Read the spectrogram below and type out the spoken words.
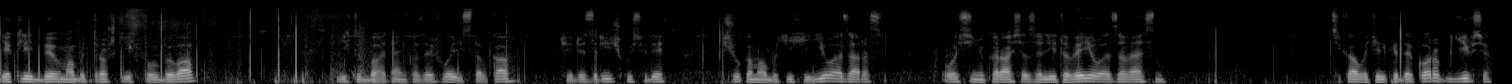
Як лід бив, мабуть, трошки їх повбивав. Їх тут багатенько зайшло і ставка через річку сюди. Щука, мабуть, їх і їла зараз. Осінню карася за літо виїла за весну. Цікаво тільки де короб дівся.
